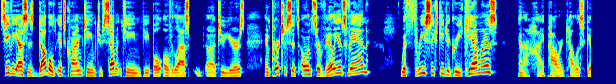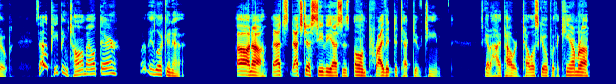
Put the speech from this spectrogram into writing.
CVS has doubled its crime team to 17 people over the last uh, two years and purchased its own surveillance van with 360 degree cameras and a high powered telescope. Is that a peeping Tom out there? What are they looking at? Oh no, that's that's just CVS's own private detective team. He's got a high-powered telescope with a camera.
